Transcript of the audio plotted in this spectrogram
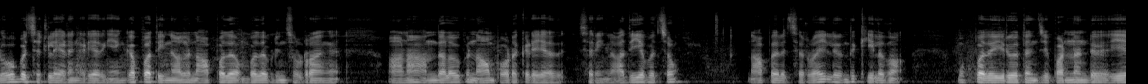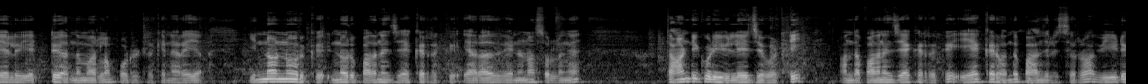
லோ பட்ஜெட்டில் இடம் கிடையாதுங்க. எங்கே பார்த்தீங்கனாலும் நாற்பது ஐம்பது அப்படின்னு சொல்கிறாங்க ஆனால் அந்த அளவுக்கு நான் போட கிடையாது. சரிங்களா? அதிகபட்சம் நாற்பது லட்ச ரூபாயிலேருந்து கீழே தான். முப்பது இருபத்தஞ்சி பன்னெண்டு ஏழு எட்டு அந்த மாதிரிலாம் போட்டுட்ருக்கேன் நிறையா. இன்னொன்றும் இருக்குது இன்னொரு பதினஞ்சு ஏக்கர் இருக்குது யாராவது வேணும்னா சொல்லுங்கள் தாண்டிக்குடி வில்லேஜை ஒட்டி அந்த பதினஞ்சு ஏக்கர் இருக்குது ஏக்கர் வந்து பதினஞ்சு லட்ச ரூபா. வீடு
